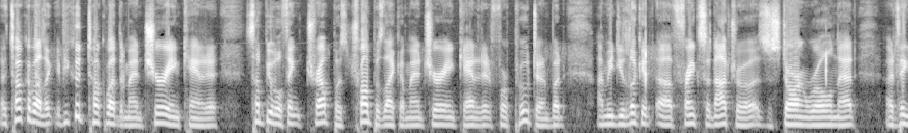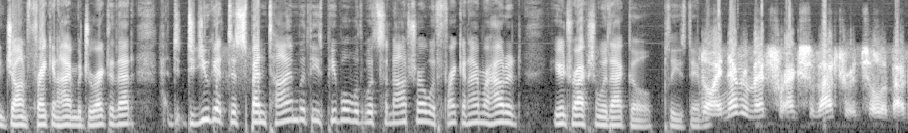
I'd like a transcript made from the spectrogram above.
uh, talk about like if you could talk about the Manchurian Candidate. Some people think Trump was Trump is like a Manchurian Candidate for Putin, but I mean you look at uh, Frank Sinatra as a starring role in that. I think John Frankenheimer directed that. D- did you get to spend time with these people with with Sinatra with Frankenheimer? How did your interaction with that go, please, David? No, I never met Frank Sinatra until about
